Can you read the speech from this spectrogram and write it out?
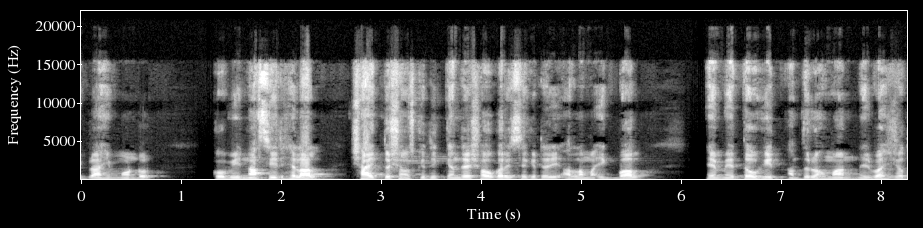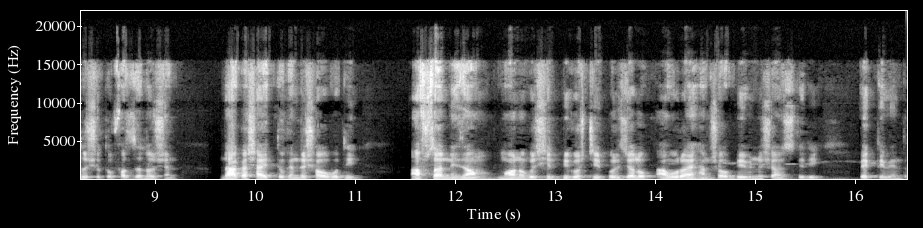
ইব্রাহিম মণ্ডল, কবি নাসির হেলাল, সাহিত্য সাংস্কৃতিক কেন্দ্রের সহকারী secretary Allama Iqbal M A Tauhid Abdur Rahman, নির্বাহী সদস্য তোফাজ্জল হোসেন, ঢাকা সাহিত্য কেন্দ্রের সভাপতি আফসার নিজাম, মহানগর শিল্পী গোষ্ঠীর পরিচালক আবু রায়হান সহ বিভিন্ন সংস্কৃতি ব্যক্তিবৃন্দ।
